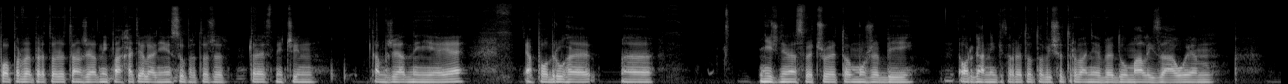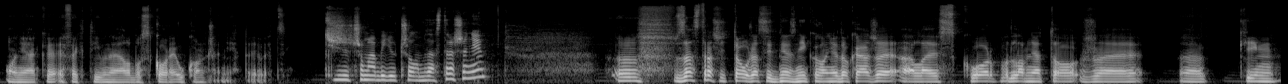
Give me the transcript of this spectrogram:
Poprvé, pretože tam žiadni páchatelia nie sú, pretože trestný čin tam žiadny nie je. A po druhé, e, nič nenasvedčuje tomu, že by orgány, ktoré toto vyšetrovanie vedú, mali záujem o nejaké efektívne alebo skoré ukončenie tej veci. Čiže čo má byť účelom zastrašenie? Uh, zastrašiť to už asi dnes nikoho nedokáže, ale skôr podľa mňa to, že uh, kým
